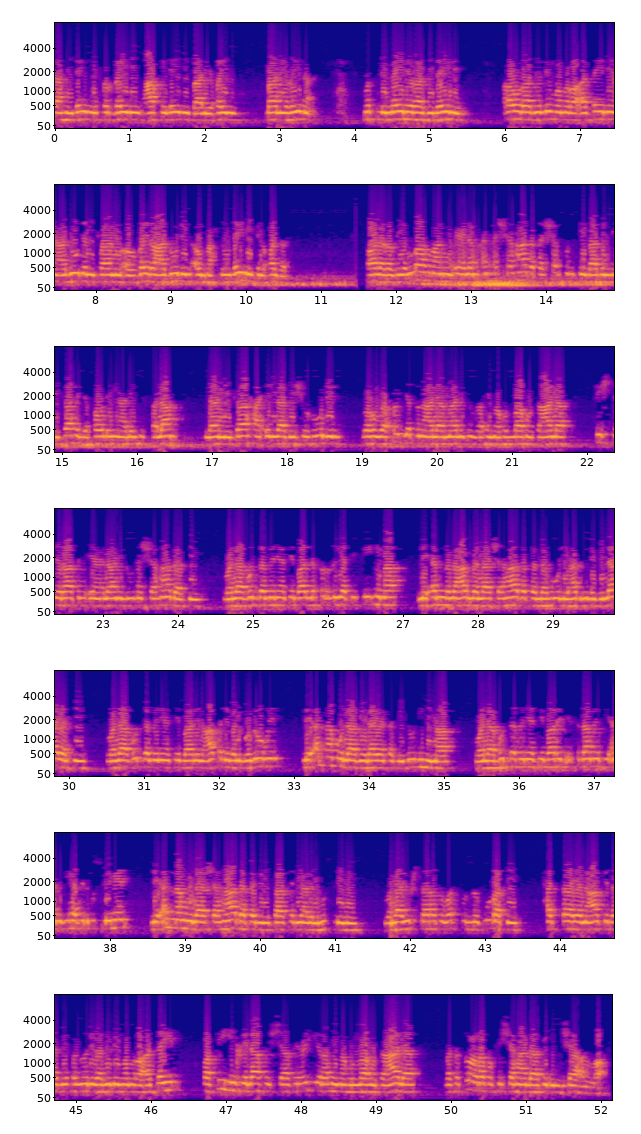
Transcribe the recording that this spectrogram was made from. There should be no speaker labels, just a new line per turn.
شاهدين حرين عاقلين بالغين بالغين مسلمين راجدين أو رجل وامرأتين عدودا كانوا أو غير عدود أو محدودين في القدر قال رضي الله عنه اعلم أن الشهادة شرط في باب النكاح لقوله عليه السلام، لا نكاح إلا بشهود وهو حجة على مالك رحمه الله تعالى في اشتراط الإعلان دون الشهادة فيه ولا بد من اعتبار الحرية فيهما، لأن العبد لا شهادة له لعدم الولاية، ولا بد من اعتبار العقل والبلوغ، لأنه لا ولاية بدونهما، ولا بد من اعتبار الإسلام في أنجهة المسلمين، لأنه لا شهادة للكافر على المسلم، ولا يشترط وصف الذكورة حتى ينعقد بحضور رجل وامرأتين، وفيه خلاف الشافعي رحمه الله تعالى، وستعرف في الشهادات إن شاء الله.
